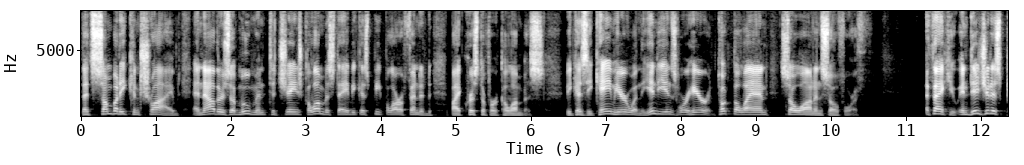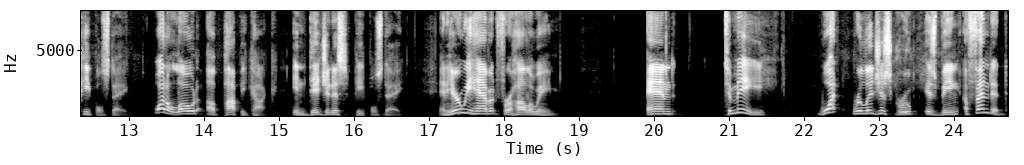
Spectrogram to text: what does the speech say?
that somebody contrived, and now there's a movement to change Columbus Day because people are offended by Christopher Columbus because he came here when the Indians were here and took the land, so on and so forth. Thank you, Indigenous Peoples Day. What a load of poppycock! Indigenous Peoples Day, and here we have it for Halloween. And to me, what religious group is being offended?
